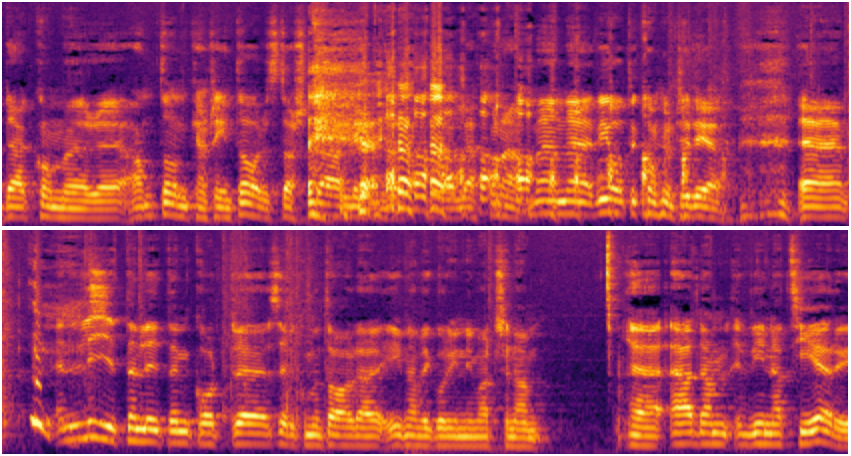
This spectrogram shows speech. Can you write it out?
där kommer eh, Anton kanske inte ha det största leendet på läpparna, men eh, vi återkommer till det. Eh, en liten, liten kort eh, sidokommentar där innan vi går in i matcherna. Eh, Adam Vinatieri,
